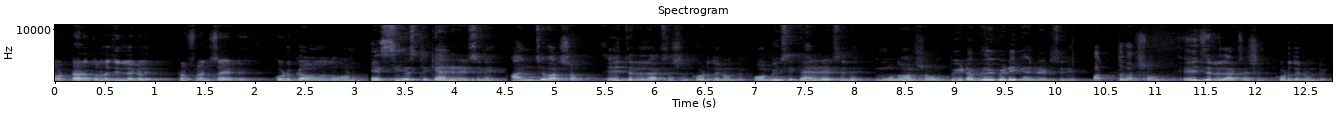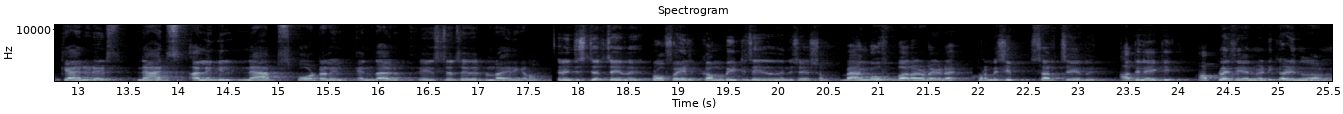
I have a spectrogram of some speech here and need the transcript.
തൊട്ടടുത്തുള്ള ജില്ലകൾ പ്രിഫറൻസ് ആയിട്ട് കൊടുക്കാവുന്നതുമാണ്. എസ് സി എസ് ടി കാൻഡിഡേറ്റ്സിന് അഞ്ച് വർഷം ഏജ് റിലാക്സേഷൻ കൊടുത്തിട്ടുണ്ട്. ഒ ബി സി കാൻഡിഡേറ്റ്സിന് മൂന്ന് വർഷവും പി ഡബ്ല്യു ബി ഡി കാൻഡിഡേറ്റ്സിന് പത്ത് വർഷവും ഏജ് റിലാക്സേഷൻ കൊടുത്തിട്ടുണ്ട്. കാൻഡിഡേറ്റ്സ് നാറ്റ്സ് അല്ലെങ്കിൽ നാപ്സ് പോർട്ടലിൽ എന്തായാലും രജിസ്റ്റർ ചെയ്തിട്ടുണ്ടായിരിക്കണം. രജിസ്റ്റർ ചെയ്ത് പ്രൊഫൈൽ കംപ്ലീറ്റ് ചെയ്തതിന് ശേഷം ബാങ്ക് ഓഫ് ബറോഡയുടെ അപ്രന്റിഷിപ്പ് സെർച്ച് ചെയ്ത് അതിലേക്ക് അപ്ലൈ ചെയ്യാൻ വേണ്ടി കഴിയുന്നതാണ്.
